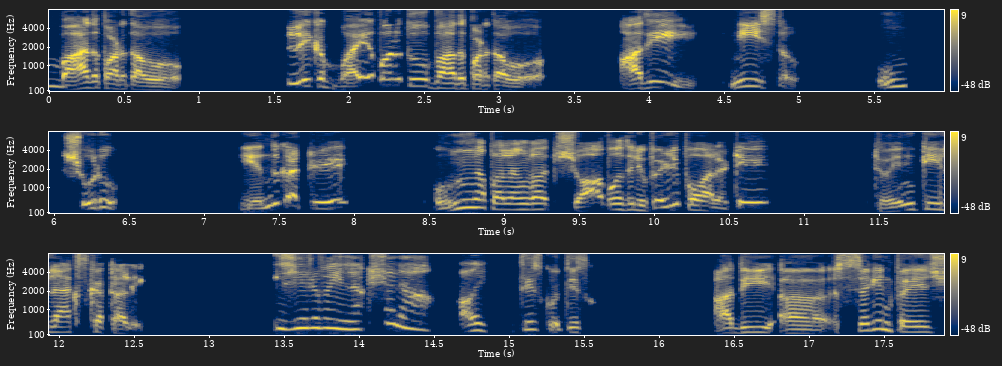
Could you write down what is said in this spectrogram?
బాధపడతావో లేక భయపడుతూ బాధపడతావో అది నీ ఇష్టం. చూడు. ఎందుకంటే ఉన్న పలంగా జాబ్ వదిలి వెళ్ళిపోవాలంటే ట్వంటీ లాక్స్ కట్టాలి. ఇరవై లక్షల తీసుకో తీసుకో అది second page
